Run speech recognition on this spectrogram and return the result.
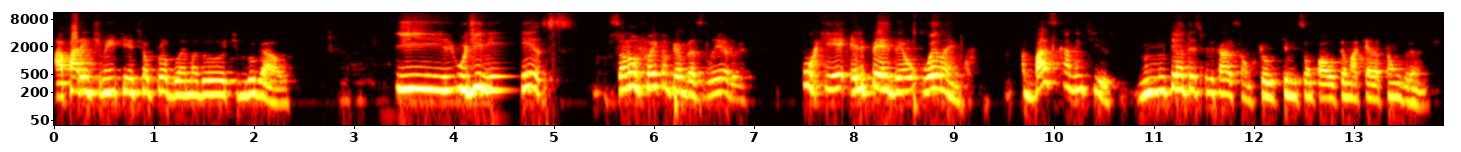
Aparentemente, esse é o problema do time do Galo. E o Diniz só não foi campeão brasileiro porque ele perdeu o elenco. Basicamente isso. Não tem outra explicação, porque o time de São Paulo tem uma queda tão grande.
